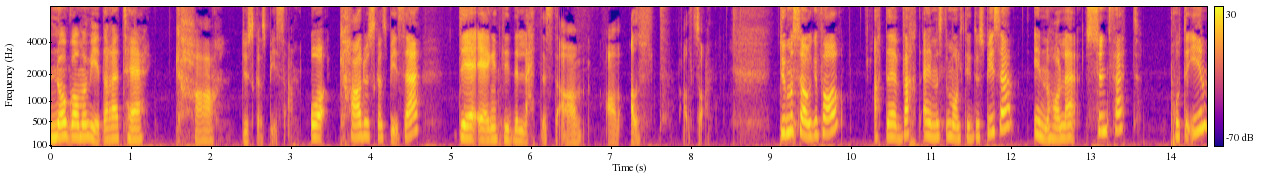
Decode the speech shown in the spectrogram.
Nå går vi videre til hva du skal spise. Og hva du skal spise, det er egentlig det letteste av, av alt, altså. Du må sørge for at hvert eneste måltid du spiser, inneholder sunt fett, protein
